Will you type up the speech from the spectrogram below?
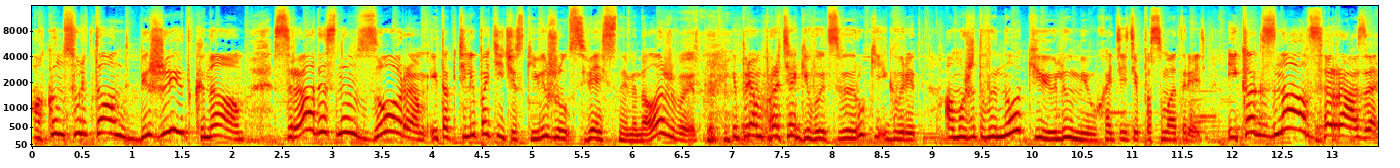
а консультант бежит к нам с радостным взором. И так телепатически, вижу, связь с нами налаживает. И прям протягивает свои руки и говорит, а может вы Nokia Lumia хотите посмотреть? И как знал, зараза,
